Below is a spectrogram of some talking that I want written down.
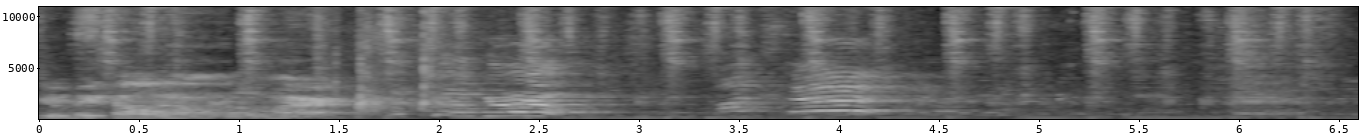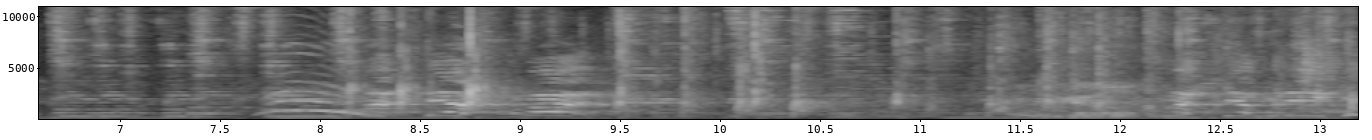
She'll be calling on her little mare. Let's go, girl! Come on, Steph! Come on! Here we go. Come on, Stephanie!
